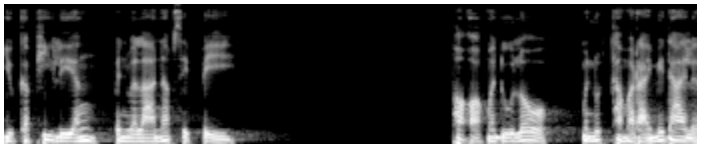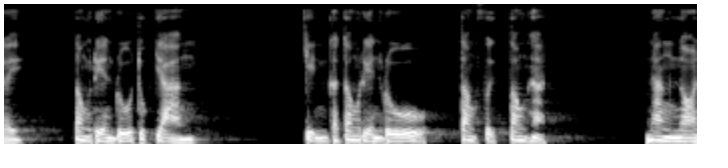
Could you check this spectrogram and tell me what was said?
อยู่กับพี่เลี้ยง เป็นเวลานับสิบปี พอออกมาดูโลก มนุษย์ทำอะไรไม่ได้เลย ต้องเรียนรู้ทุกอย่าง กินก็ต้องเรียนรู้ ต้องฝึกต้องหัด นั่งนอน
